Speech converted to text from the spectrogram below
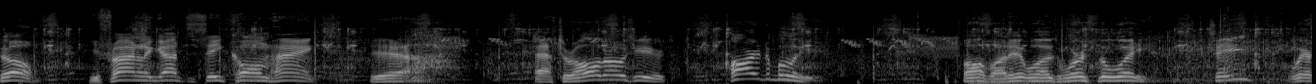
So, you finally got to see Colm hang. Yeah. After all those years. Hard to believe. Oh, but it was worth the wait. See? We're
